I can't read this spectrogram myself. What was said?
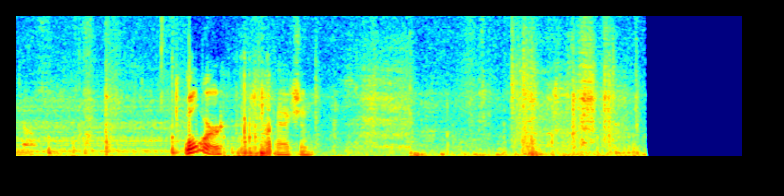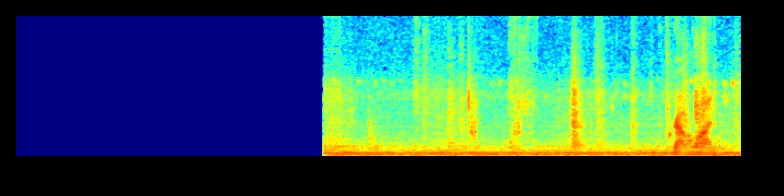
Enough. Or action. Forgot my line.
